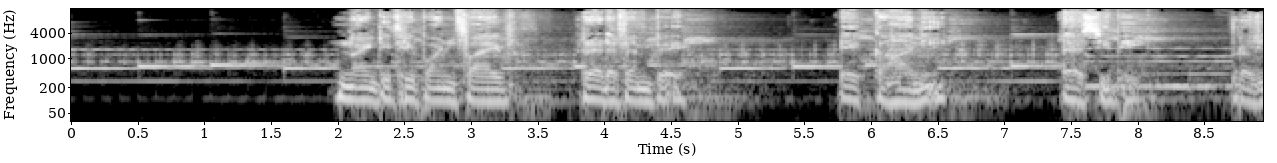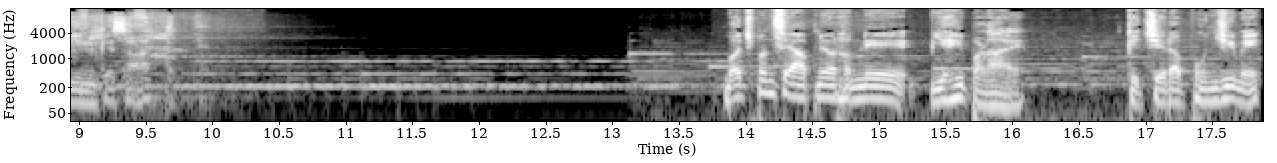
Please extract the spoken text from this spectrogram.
93.5 रेड एफएम पे एक कहानी ऐसी भी प्रवीण के साथ। बचपन से आपने और हमने यही पढ़ा है कि चेरापूंजी में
